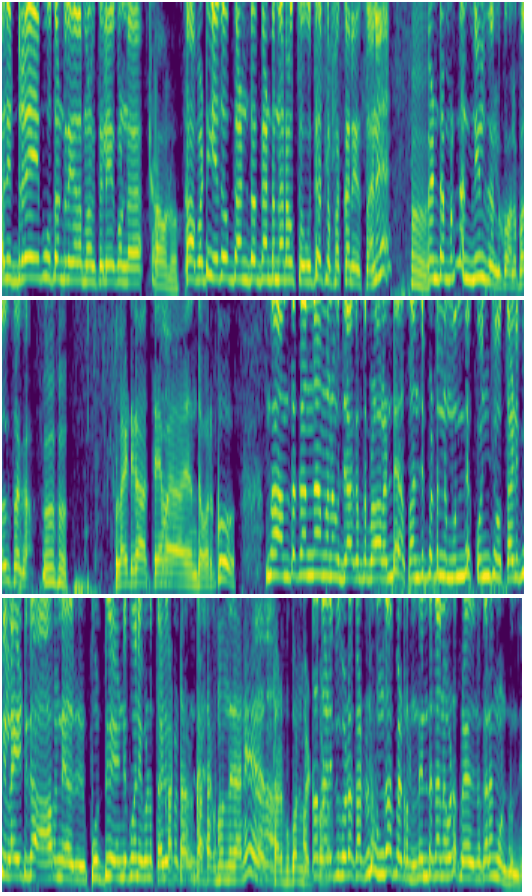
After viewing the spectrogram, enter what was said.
అది డ్రై అయిపోతుంటది కదా మనకు తెలియకుండా. అవును. కాబట్టి ఏదో గంట గంటన్నర తవ్వుతే అట్లా పక్కన వేస్తానే వెంటనే దాన్ని నీళ్ళు చల్లుకోవాలి పలుసగా. లైట్గా తేమ ఎంతవరకు? ఇంకా అంతకన్నా మనం జాగ్రత్త పడాలంటే సంచి పట్టని ముందే కొంచెం తడిపి లైట్గా ఆరని పూర్తిగా ఎండిపోయి కూడా తడి కట్ట కట్టక ముందుగానే తడుపుకొని తడిపి కూడా కట్టడం ఇంకా బెటర్. ఇంతకన్నా కూడా ప్రయోజనకరంగా ఉంటుంది.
